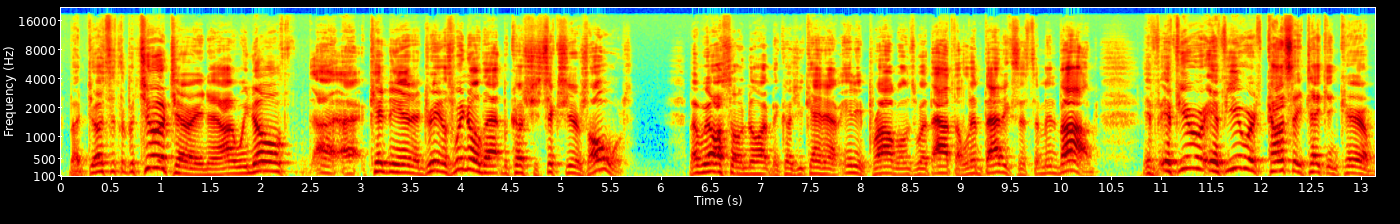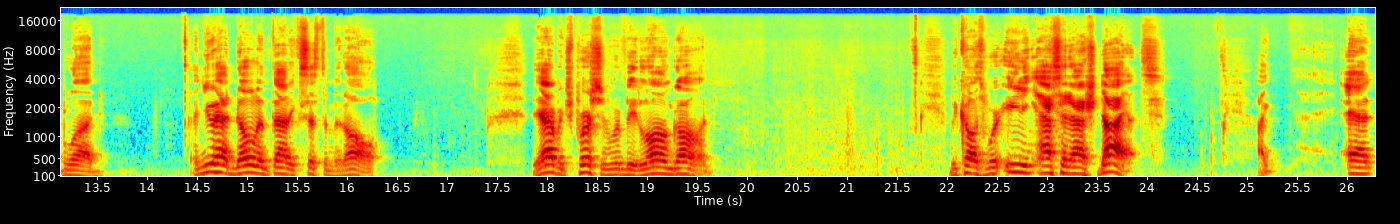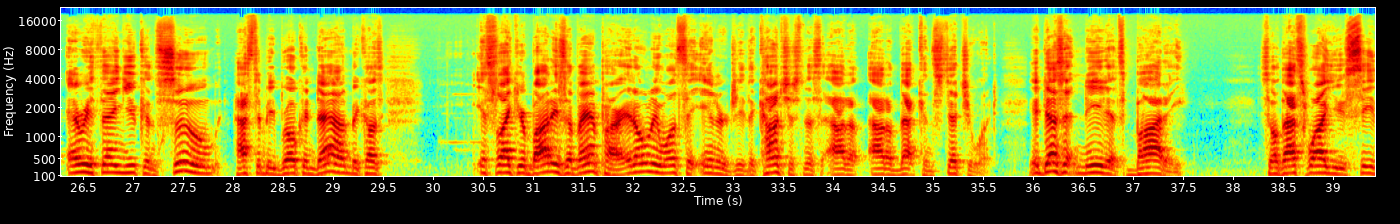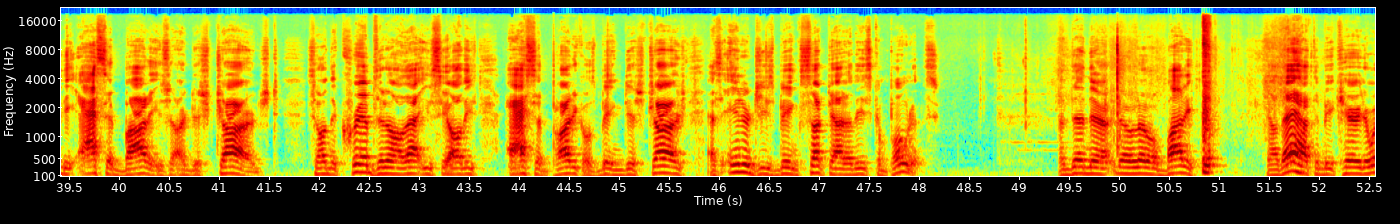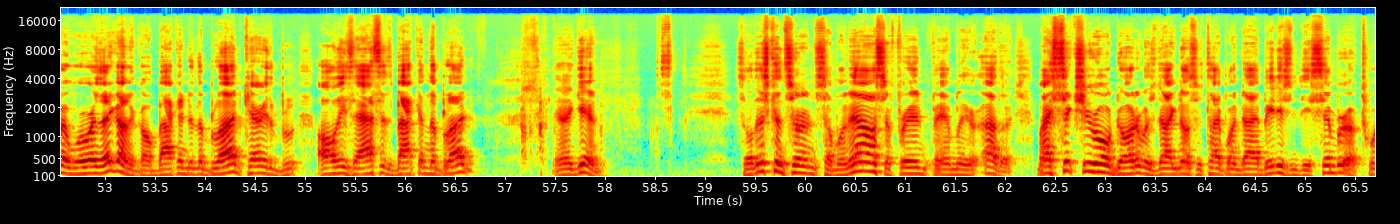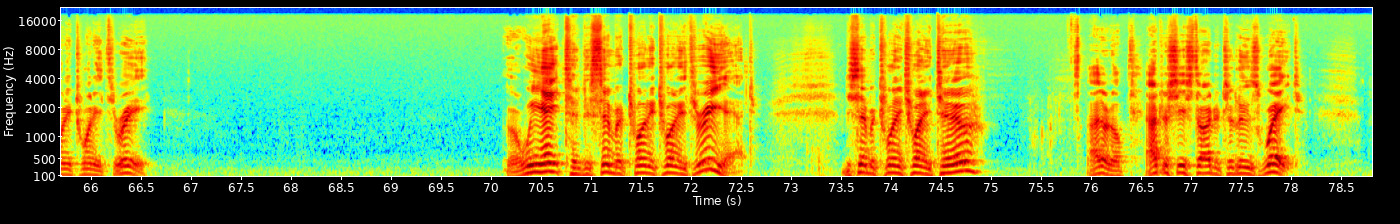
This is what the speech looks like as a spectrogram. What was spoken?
But just at the pituitary now, we know uh, uh, kidney and adrenals, we know that because she's six years old. But we also know it because you can't have any problems without the lymphatic system involved. If, if, you were, if you were constantly taking care of blood and you had no lymphatic system at all, the average person would be long gone because we're eating acid ash diets. I, and everything you consume has to be broken down because it's like your body's a vampire. It only wants the energy, the consciousness out of, out of that constituent. It doesn't need its body. So that's why you see the acid bodies are discharged. So in the Krebs and all that, you see all these acid particles being discharged as energy is being sucked out of these components. And then their, their little body, now they have to be carried away. Where are they going to go? Back into the blood, carry the, all these acids back in the blood? And again, so this concerns someone else, a friend, family, or other. My six year old daughter was diagnosed with type 1 diabetes in December of 2023. Well, we ain't to December 2023 yet. December 2022? I don't know. After she started to lose weight.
